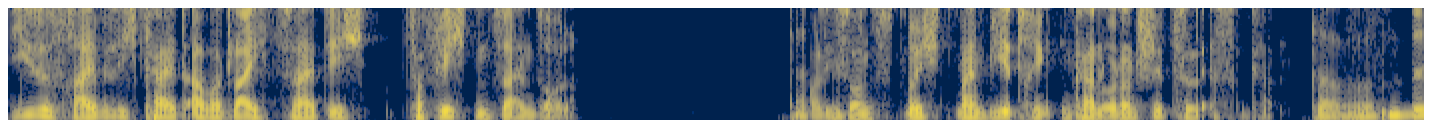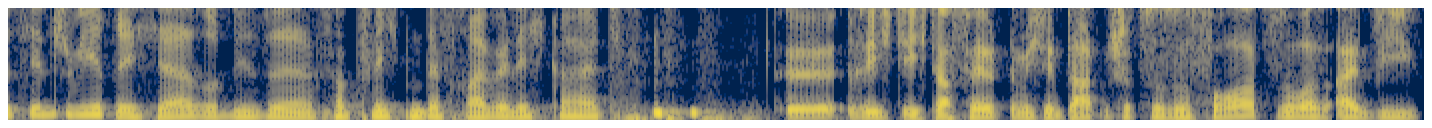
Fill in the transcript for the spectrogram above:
Diese Freiwilligkeit aber gleichzeitig verpflichtend sein soll. Das weil ich sonst nicht mein Bier trinken kann oder ein Schnitzel essen kann. Das ist ein bisschen schwierig, ja, so diese verpflichtende Freiwilligkeit. äh, richtig, da fällt nämlich dem Datenschützer sofort sowas ein wie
